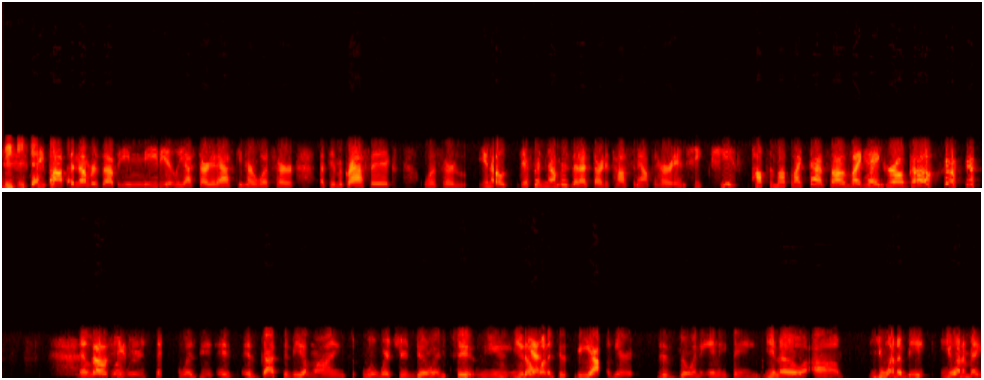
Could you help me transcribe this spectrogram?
she popped the numbers up immediately. I started asking her what's her uh, demographics, was her, you know, different numbers that I started tossing out to her, and she she popped them up like that. So I was like, "Hey, girl, go." And So like what she's- we were saying was, you, it's it's got to be aligned with what you're doing too. You you don't Yes. want to just be out here just doing anything. You know, um, you want to be you want to make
